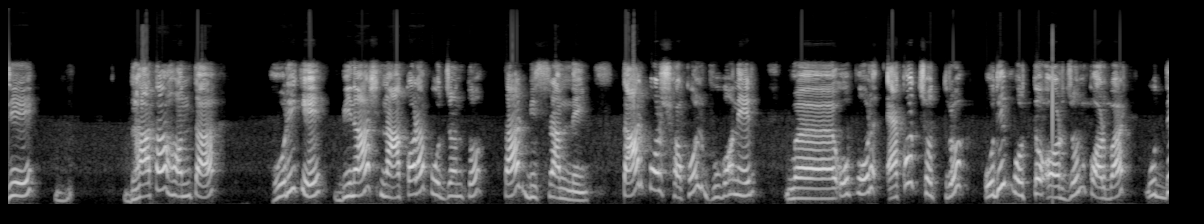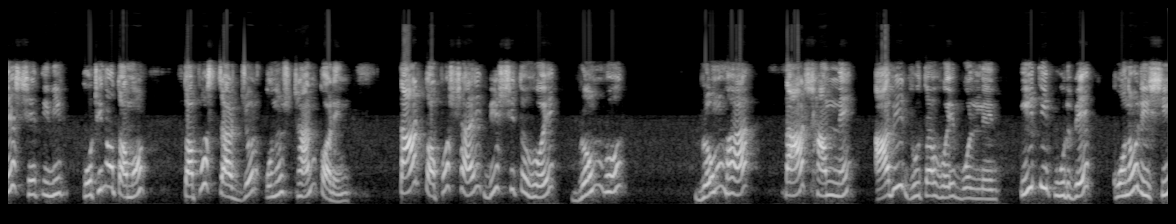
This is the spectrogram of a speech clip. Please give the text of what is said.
যে ভ্রাতা হন্তা হরিকে বিনাশ না করা পর্যন্ত তার বিশ্রাম নেই। তারপর সকল ভুবনের ওপর একচ্ছত্র অধিপত্য অর্জন করবার উদ্দেশ্যে তিনি কঠিনতম তপশ্চার্যর অনুষ্ঠান করেন। তার তপস্যায় বিস্মিত হয়ে ব্রহ্ম, ব্রহ্মা তার সামনে আবির্ভূত হয়ে বললেন, ইতিপূর্বে কোনো ঋষি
